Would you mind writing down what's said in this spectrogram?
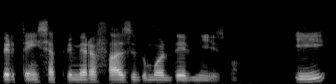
pertence à primeira fase do modernismo. E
